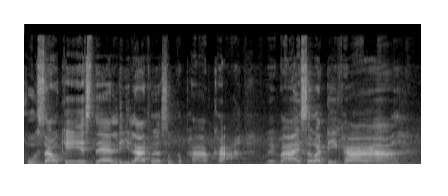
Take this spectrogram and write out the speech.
ครูสาว KS แดลีลาดเพื่อสุขภาพค่ะ บ๊ายบาย สวัสดีค่ะ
